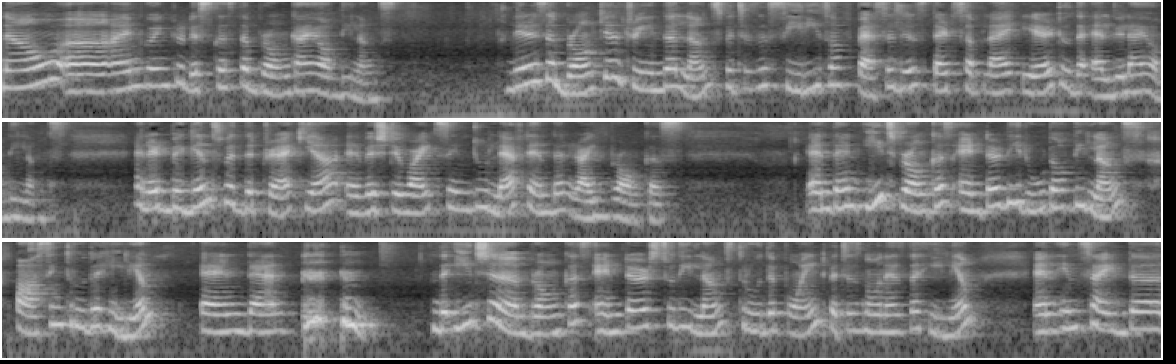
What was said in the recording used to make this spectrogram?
Now uh, I am going to discuss the bronchi of the lungs. There is a bronchial tree in the lungs which is a series of passages that supply air to the alveoli of the lungs. And it begins with the trachea uh, which divides into left and the right bronchus. And then each bronchus enter the root of the lungs passing through the ileum and then the each uh, bronchus enters to the lungs through the point which is known as the ileum and inside the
